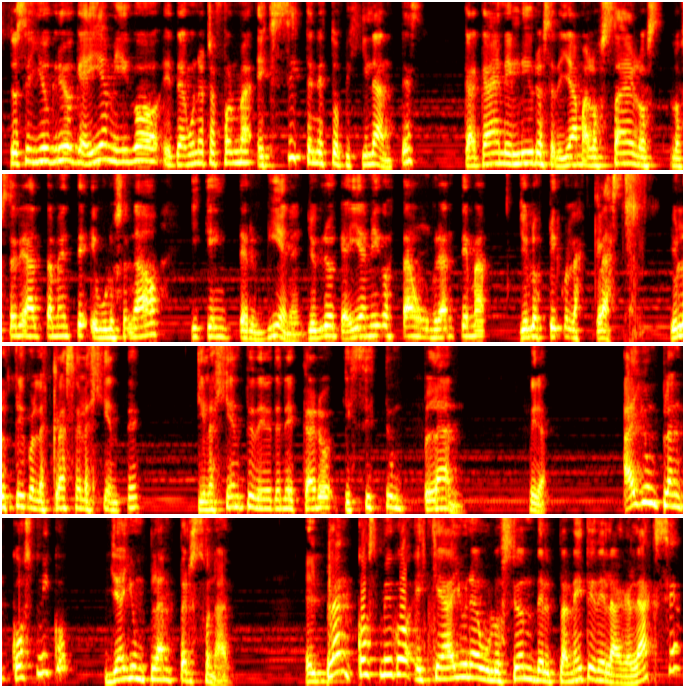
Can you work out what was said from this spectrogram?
Entonces yo creo que ahí, amigo, eh, de alguna otra forma existen estos vigilantes, que acá en el libro se le llama los los, los seres altamente evolucionados y que intervienen. Yo creo que ahí, amigo, está un gran tema. Yo lo explico en las clases. Yo lo explico en las clases a la gente, que la gente debe tener claro que existe un plan. Mira, hay un plan cósmico y hay un plan personal. El plan cósmico es que hay una evolución del planeta y de la galaxia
